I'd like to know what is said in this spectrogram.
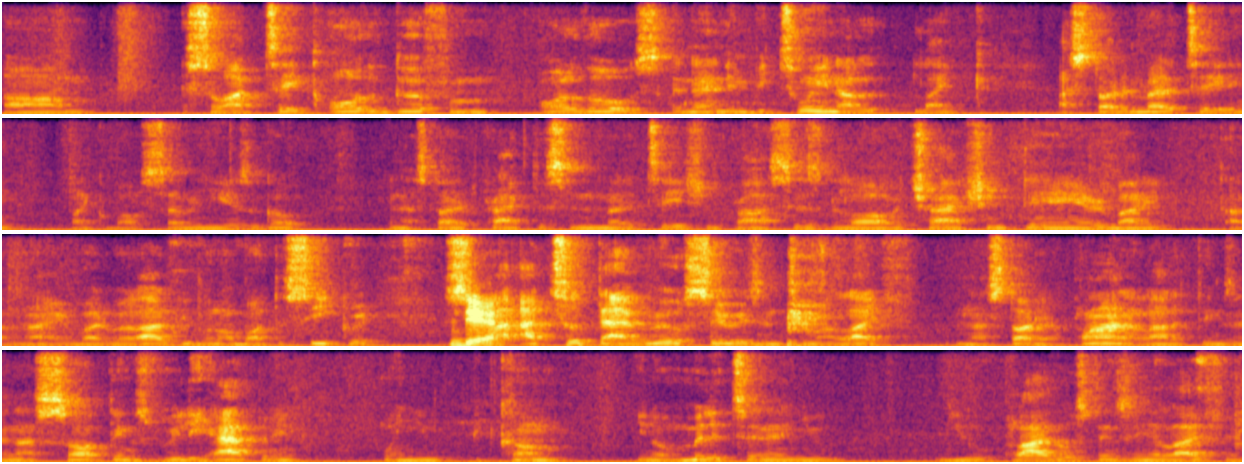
Um, so I take all the good from all of those, and then in between, I like I started meditating like about seven years ago, and I started practicing the meditation process, the law of attraction thing. Everybody, uh, not everybody, but a lot of people know about the secret. So Yeah. I, I took that real serious into my life, and I started applying a lot of things, and I saw things really happening when you become, you know, militant and you you apply those things in your life, and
